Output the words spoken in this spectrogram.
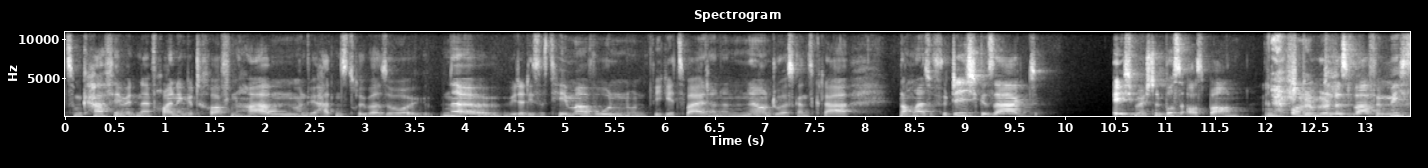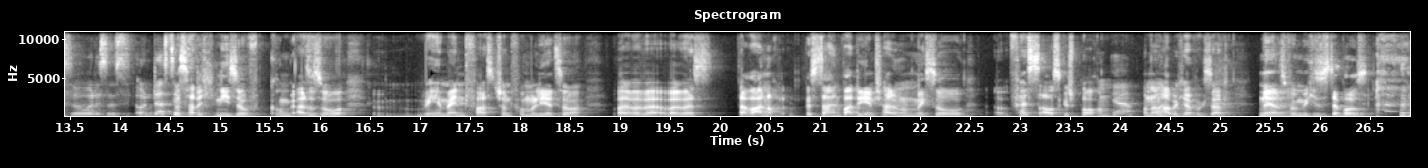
zum Kaffee mit einer Freundin getroffen haben und wir hatten es drüber so, ne, wieder dieses Thema Wohnen und wie geht's weiter, ne, ne, ne und du hast ganz klar nochmal so für dich gesagt, ich möchte einen Bus ausbauen. Ja, und, und das war für mich so, das ist, und das Das hatte ich nie so, also so vehement fast schon formuliert, so, weil, weil, weil, weil es, da war noch, bis dahin war die Entscheidung noch nicht so fest ausgesprochen. Ja. Und dann habe ich einfach gesagt, Nee, also für mich ist es der Bus.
